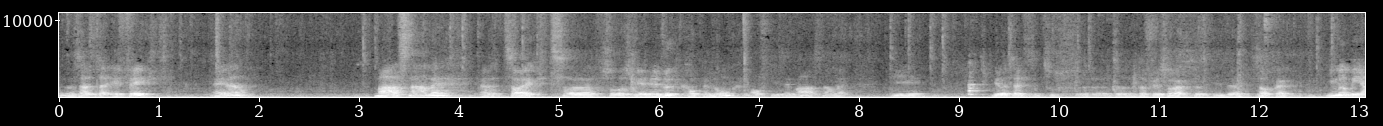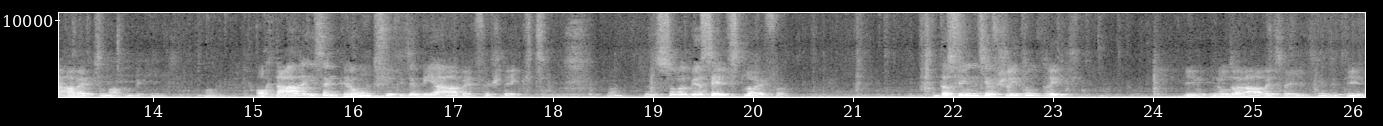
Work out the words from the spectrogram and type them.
Also das heißt, der Effekt einer Maßnahme erzeugt äh, sowas wie eine Rückkoppelung auf diese Maßnahme, die ihrerseits dazu, äh, dafür sorgt, dass diese Sache immer mehr Arbeit zu machen beginnt. Ja. Auch da ist ein Grund für diese Mehrarbeit versteckt. Ja. Das ist sowas wie ein Selbstläufer. Und das finden Sie auf Schritt und Tritt in, in unserer Arbeitswelt, wenn Sie die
